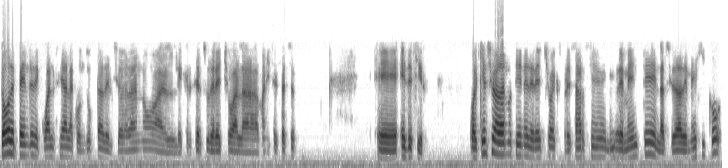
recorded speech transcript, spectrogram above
Todo depende de cuál sea la conducta del ciudadano al ejercer su derecho a la manifestación. Eh, es decir, cualquier ciudadano tiene derecho a expresarse libremente en la Ciudad de México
